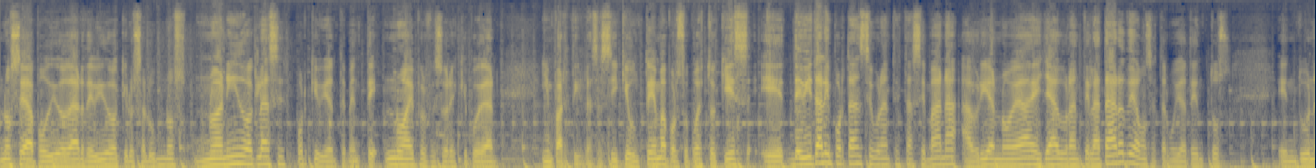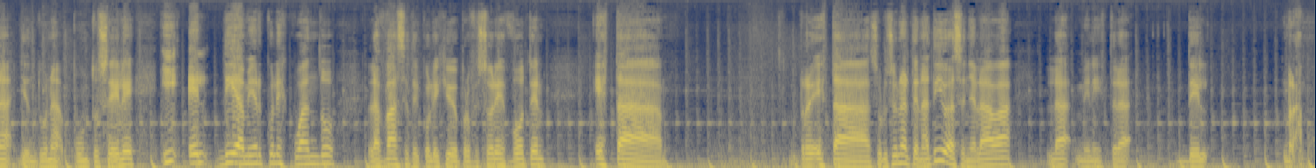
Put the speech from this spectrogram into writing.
no se ha podido dar debido a que los alumnos no han ido a clases porque evidentemente no hay profesores que puedan impartirlas. Así que un tema, por supuesto, que es eh, de vital importancia durante esta semana. Habría novedades ya durante la tarde. Vamos a estar muy atentos en Duna y en Duna.cl. Y el día miércoles, cuando las bases del Colegio de Profesores voten esta, esta solución alternativa, señalaba la ministra del ramo.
